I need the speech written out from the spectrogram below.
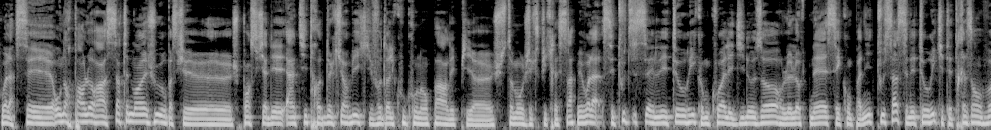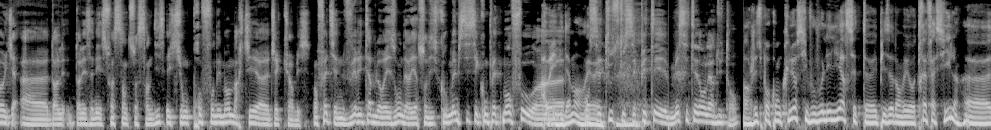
Voilà, c'est, on en reparlera certainement un jour parce que euh, je pense qu'il y a des, un titre de Kirby qui vaudrait le coup qu'on en parle et puis euh, justement j'expliquerai ça. Mais voilà, c'est toutes c'est les théories comme quoi les dinosaures, le Loch Ness et compagnie, tout ça c'est des théories qui étaient très en vogue euh, dans, les, dans les années 60-70 et qui ont profondément marqué euh, Jack Kirby. En fait, il y a une véritable raison derrière son discours, même si c'est complètement faux. hein. Ah oui, évidemment, On ouais, sait ouais. tous que c'est pété, mais c'était dans l'air du temps. Alors juste pour conclure, si vous voulez lire cet euh, épisode en VO très facile, euh,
